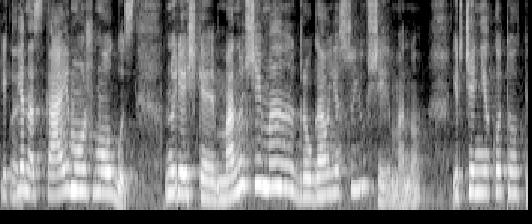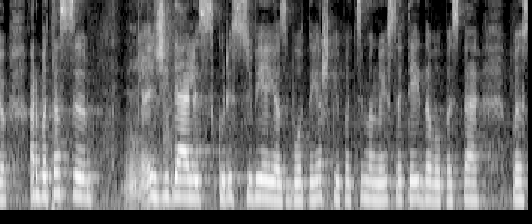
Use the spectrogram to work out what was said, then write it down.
Kiekvienas kaimo žmogus. Nu, reiškia, mano šeima draugauja su jų šeima. Nu. Ir čia nieko tokio. Arba tas uh, žydelis, kuris siuvėjas buvo, tai aš kaip atsimenu, jis ateidavo pas, tą, pas,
